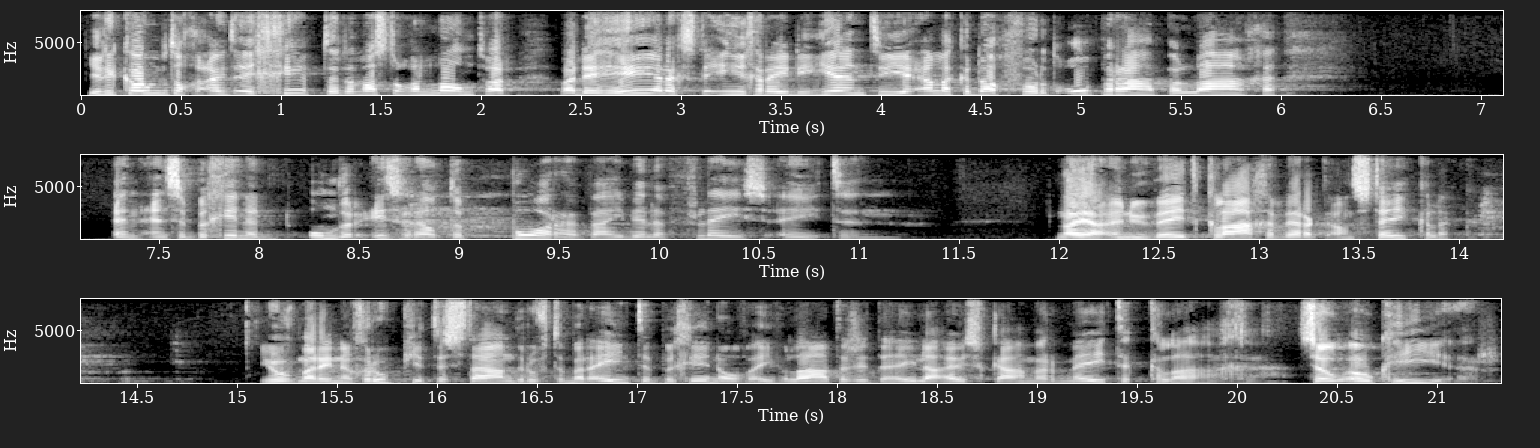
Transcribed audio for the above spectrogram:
Jullie komen toch uit Egypte? Dat was toch een land waar, waar de heerlijkste ingrediënten je elke dag voor het oprapen lagen. En, en ze beginnen onder Israël te porren. Wij willen vlees eten. Nou ja, en u weet, klagen werkt aanstekelijk. Je hoeft maar in een groepje te staan, er hoeft er maar één te beginnen, of even later zit de hele huiskamer mee te klagen. Zo ook hier.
